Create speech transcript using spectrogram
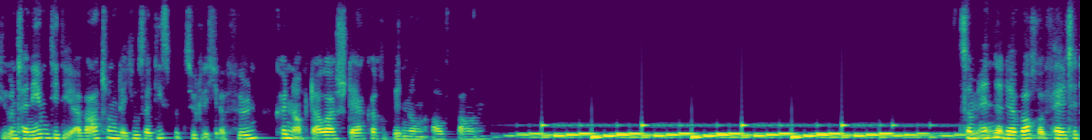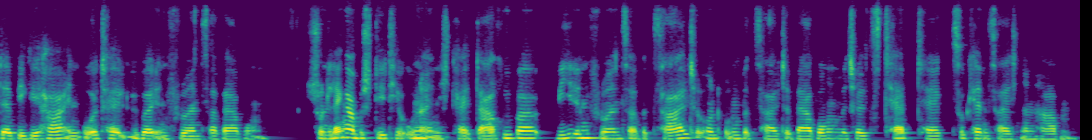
Die Unternehmen, die die Erwartungen der User diesbezüglich erfüllen, können auf Dauer stärkere Bindungen aufbauen. Zum Ende der Woche fällte der BGH ein Urteil über Influencer-Werbung. Schon länger besteht hier Uneinigkeit darüber, wie Influencer bezahlte und unbezahlte Werbung mittels Tab-Tag zu kennzeichnen haben.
